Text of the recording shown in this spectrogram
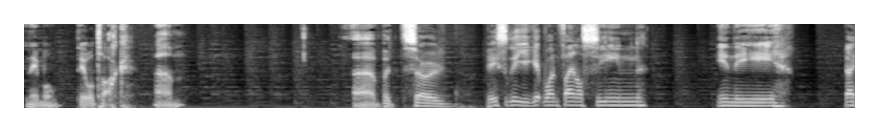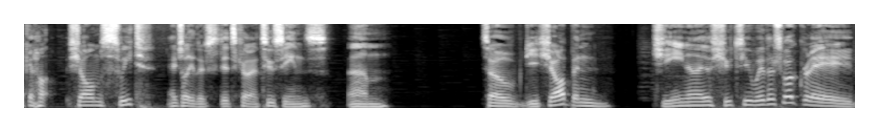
and they will they will talk. Um, uh, but so basically, you get one final scene in the back at Ho- Sholmes' suite. Actually, there's it's kind of two scenes. Um, so you show up and Gina shoots you with her smoke grenade,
